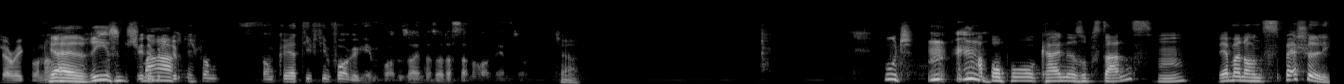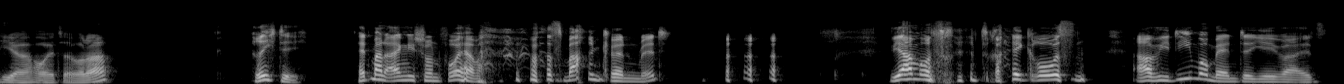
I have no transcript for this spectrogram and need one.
Jericho, ne? Ja, Riesenschmach. Das wird nicht vom, vom Kreativteam vorgegeben worden sein, dass er das dann noch erwähnen soll. Tja. Gut. Apropos keine Substanz. Hm? Wäre mal noch ein Special hier heute, oder? Richtig. Hätte man eigentlich schon vorher was machen können mit. Wir haben unsere drei großen AVD-Momente jeweils.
